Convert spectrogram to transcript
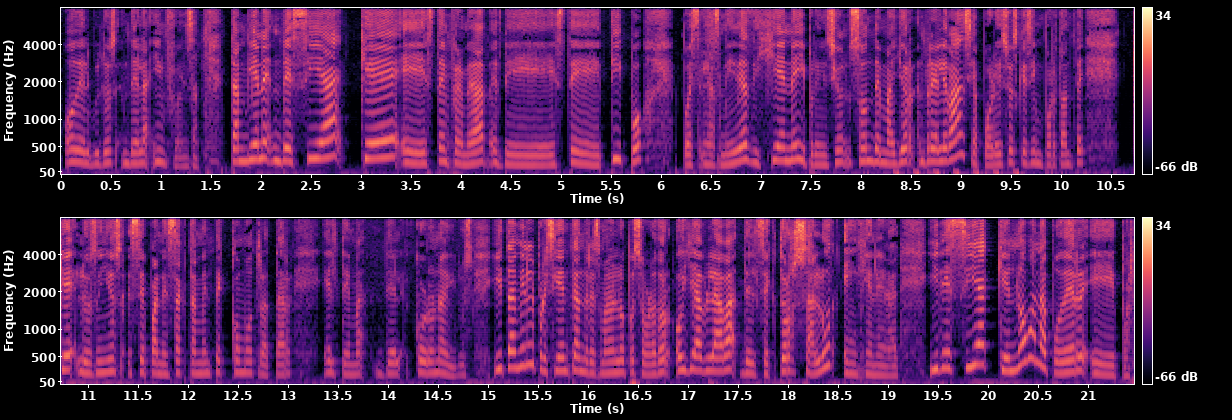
o del virus de la influenza. También decía que eh, esta enfermedad de este tipo, pues las medidas de higiene y prevención son de mayor relevancia. Por eso es que es importante que los niños sepan exactamente cómo tratar el tema del coronavirus. Y también el presidente Andrés Manuel López Obrador hoy hablaba del sector salud en general y decía que no van a poder eh, pues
